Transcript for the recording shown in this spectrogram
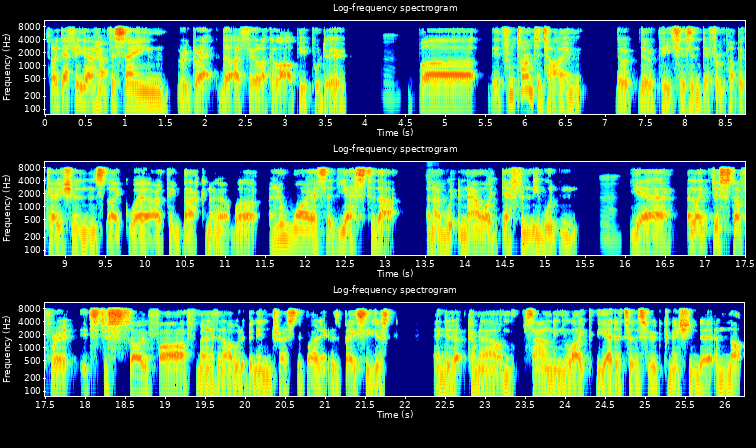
so I definitely don't have the same regret that I feel like a lot of people do. Mm. But from time to time, there were there were pieces in different publications like where I think back and I go, well, I don't know why I said yes to that, and I w- now I definitely wouldn't. Mm. Yeah, I like just stuff for it. It's just so far from anything I would have been interested by, and it was basically just ended up coming out and sounding like the editors who had commissioned it, and not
